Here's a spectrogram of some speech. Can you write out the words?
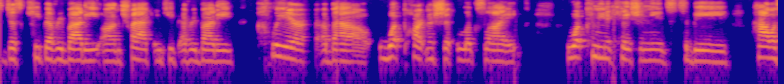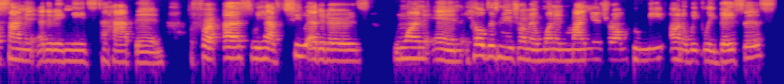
To just keep everybody on track and keep everybody clear about what partnership looks like, what communication needs to be, how assignment editing needs to happen. For us, we have two editors, one in Hilda's newsroom and one in my newsroom, who meet on a weekly basis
